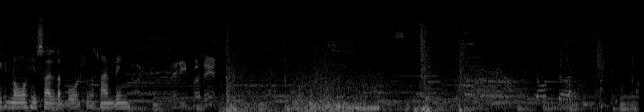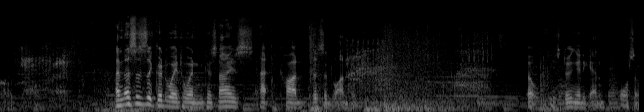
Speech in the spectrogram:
ignore his side of the board for the time being. Ready for this? And this is a good way to win, because now he's at card disadvantage. Oh, he's doing it again. Awesome.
